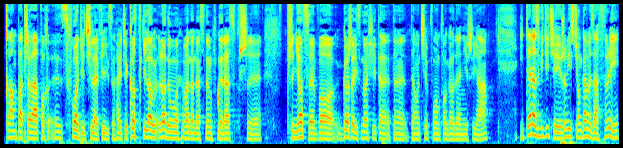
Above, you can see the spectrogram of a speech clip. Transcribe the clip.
Klampa trzeba schłodzić lepiej, słuchajcie. Kostki lodu chyba na następny raz przy, przyniosę, bo gorzej znosi tę te, te, tę ciepłą pogodę niż ja. I teraz widzicie, jeżeli ściągamy za free,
